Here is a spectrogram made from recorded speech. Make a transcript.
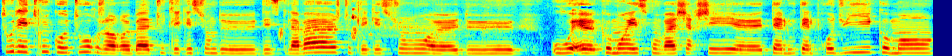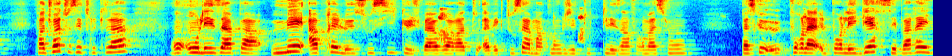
tous les trucs autour, genre euh, bah, toutes les questions de d'esclavage, toutes les questions euh, de où, euh, comment est-ce qu'on va chercher euh, tel ou tel produit, comment... Enfin, tu vois, tous ces trucs-là, on, les a pas. Mais après, le souci que je vais avoir avec tout ça, maintenant que j'ai toutes les informations... Parce que euh, pour, la, pour les guerres, c'est pareil.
